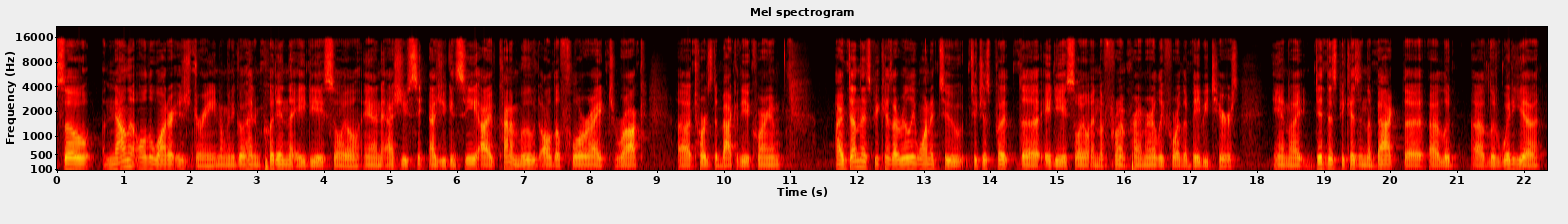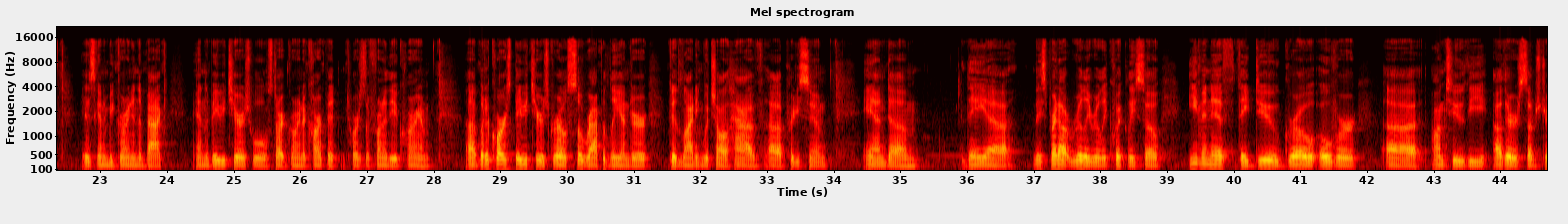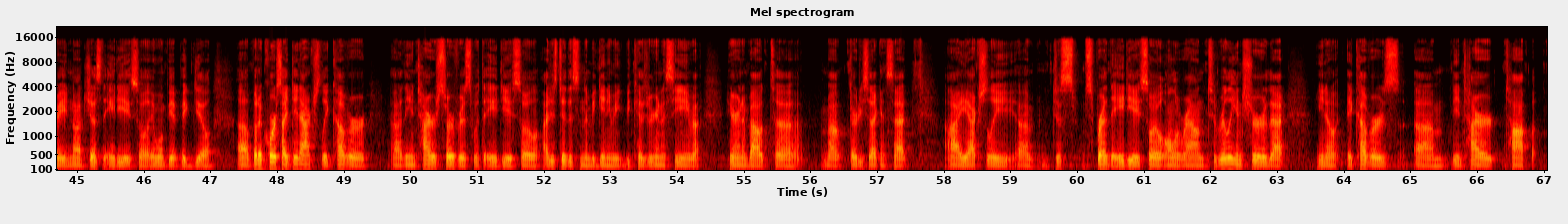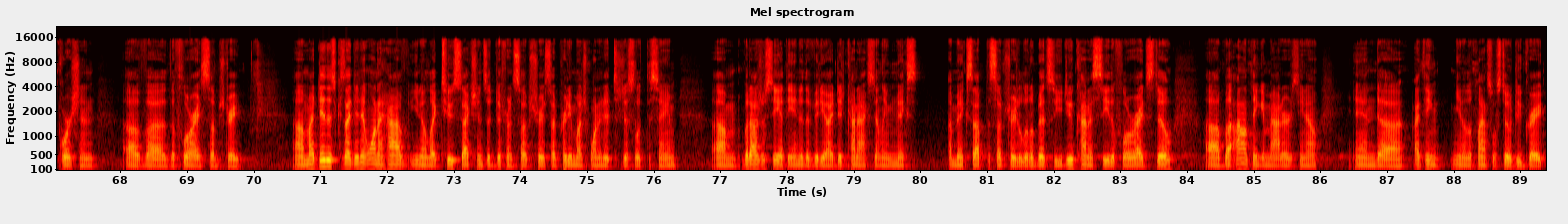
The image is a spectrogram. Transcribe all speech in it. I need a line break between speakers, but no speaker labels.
So now that all the water is drained, I'm going to go ahead and put in the ADA soil. And as you see, as you can see, I've kind of moved all the fluorite rock uh, towards the back of the aquarium. I've done this because I really wanted to to just put the ADA soil in the front primarily for the baby tears. And I did this because in the back the uh, Lud uh, Ludwigia is going to be growing in the back and the baby tears will start growing a carpet towards the front of the aquarium. Uh, but of course, baby tears grow so rapidly under good lighting, which I'll have uh, pretty soon, and um, they uh, they spread out really, really quickly. So even if they do grow over uh, onto the other substrate, not just the ADA soil, it won't be a big deal. Uh, but of course, I did actually cover uh, the entire surface with the ADA soil. I just did this in the beginning because you're going to see here in about about 30 seconds that I actually um, just spread the ADA soil all around to really ensure that you know it covers um, the entire top portion of uh, the fluorite substrate. Um, I did this because I didn't want to have you know like two sections of different substrates. I pretty much wanted it to just look the same. Um, but as you'll see at the end of the video, I did kind of accidentally mix uh, mix up the substrate a little bit, so you do kind of see the fluorite still. Uh, but I don't think it matters, you know and uh, I think you know the plants will still do great.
